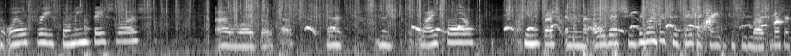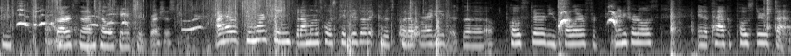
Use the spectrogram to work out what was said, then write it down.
the oil-free foaming face wash. I love those. And the Lysol, and Fresh, and then my oldest, she's been going through toothpaste like crazy because she loves to brush her teeth. Got her some Hello Kitty toothbrushes. I have a few more things, but I'm going to post pictures of it because it's put up already. It's a poster you color for Ninja Turtles and a pack of posters that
